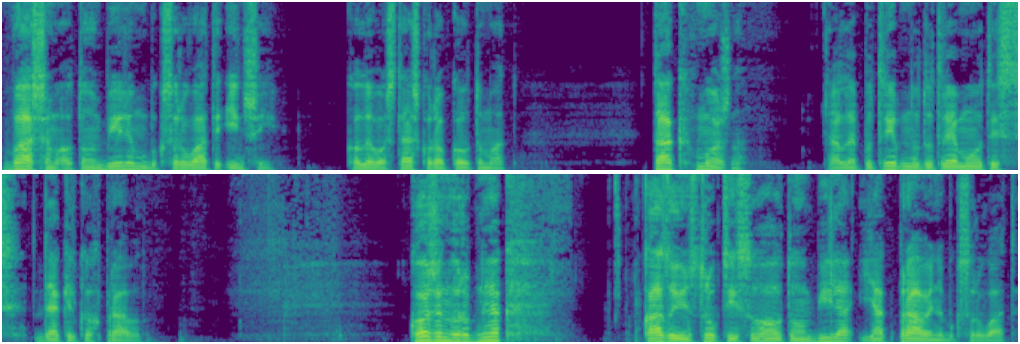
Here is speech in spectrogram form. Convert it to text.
вашим автомобілем буксирувати інший, коли у вас теж коробка автомат. Так, можна. Але потрібно дотримуватись декількох правил. Кожен виробник вказує інструкції свого автомобіля, як правильно буксирувати.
